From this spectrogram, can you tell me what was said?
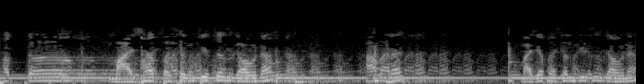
फक्त माझ्या पसंतीचंच गाव ना? हा महाराज? माझ्या पसंतीचंच गाव ना?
